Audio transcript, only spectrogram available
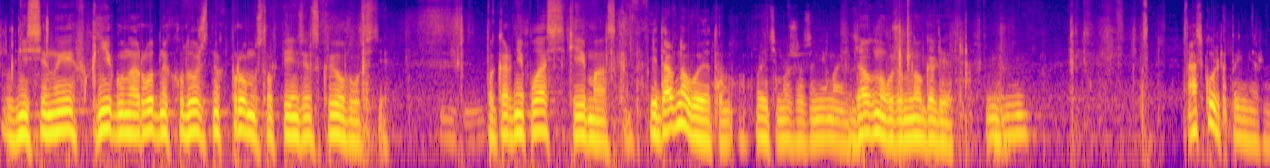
внесены в книгу народных художественных промыслов Пензенской области. по корнепластике и маскам. И давно вы этим, вы этим уже занимаетесь? Давно, уже много лет. Мгм. А сколько примерно?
